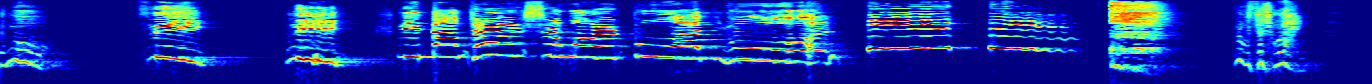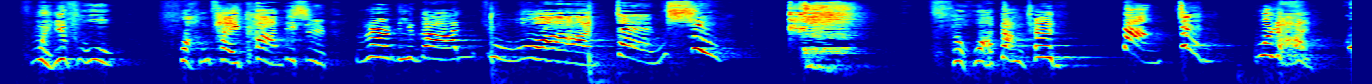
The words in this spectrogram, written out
怎么？你你你当真是我儿端云？如此说来，为父方才看的是儿的案卷，正是。此话当真？当真。果然。果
